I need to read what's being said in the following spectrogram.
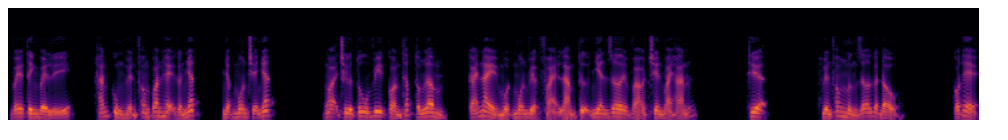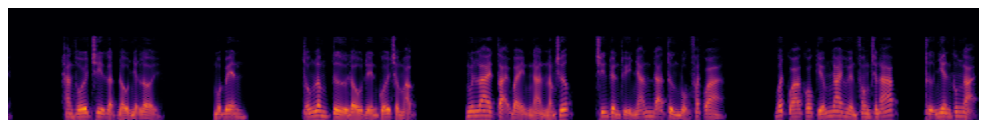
Về tình về lý, hắn cùng huyền phong quan hệ gần nhất, nhập môn trễ nhất. Ngoại trừ tu vi còn thấp tống lâm, cái này một môn việc phải làm tự nhiên rơi vào trên vai hắn. Thiện. Huyền phong mừng rỡ gật đầu. Có thể. Hàn thối chi gật đầu nhận lời. Một bên, tống lâm từ đầu đến cuối trầm mặc. Nguyên lai tại bảy ngàn năm trước, chín tuyển thủy nhãn đã từng buộc phát qua. Bất quá có kiếm ngai huyền phong chân áp, tự nhiên không ngại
